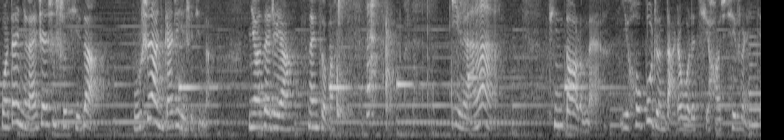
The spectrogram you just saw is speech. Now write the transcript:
我带你来这是实习的，不是让你干这些事情的。你要再这样，那你走吧。哎易然，听到了没？以后不准打着我的旗号去欺负人家。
